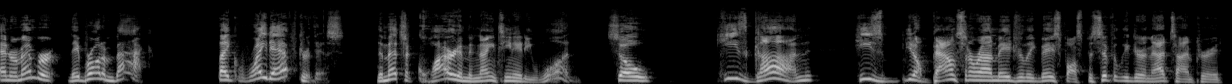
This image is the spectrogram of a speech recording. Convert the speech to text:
And remember, they brought him back like right after this. The Mets acquired him in 1981. So he's gone. He's, you know, bouncing around Major League Baseball, specifically during that time period.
